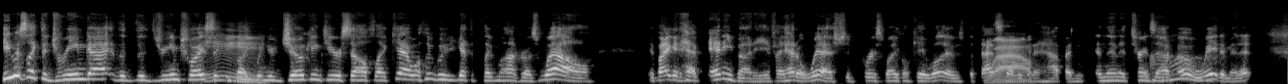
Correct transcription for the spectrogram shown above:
he was like the dream guy the, the dream choice that you like Mm. when you're joking to yourself like yeah well who would you get to play Montrose well if I could have anybody, if I had a wish, of course, Michael K. Williams, but that's never going to happen. And then it turns out, Oh. oh, wait a ah. minute.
